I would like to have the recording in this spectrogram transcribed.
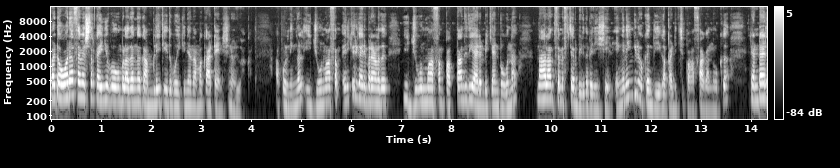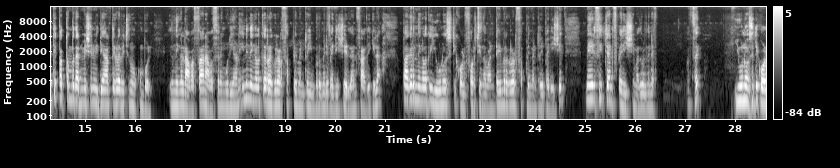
ബട്ട് ഓരോ സെമസ്റ്റർ കഴിഞ്ഞു പോകുമ്പോൾ അതങ്ങ് കംപ്ലീറ്റ് ചെയ്ത് പോയി കഴിഞ്ഞാൽ നമുക്ക് ആ ടെൻഷൻ ഒഴിവാക്കാം. അപ്പോൾ നിങ്ങൾ ഈ ജൂൺ മാസം എനിക്കൊരു കാര്യം പറയാനുള്ളത് ഈ ജൂൺ മാസം പത്താം തീയതി ആരംഭിക്കാൻ പോകുന്ന നാലാം സെമസ്റ്റർ ബിരുദ പരീക്ഷയിൽ എങ്ങനെയെങ്കിലുമൊക്കെ എന്ത് ചെയ്യുക? പഠിച്ച് പാസ്സാകാൻ നോക്കുക. രണ്ടായിരത്തി പത്തൊമ്പത് അഡ്മിഷൻ വിദ്യാർത്ഥികളെ വെച്ച് നോക്കുമ്പോൾ ഇത് നിങ്ങളുടെ അവസാന അവസരം കൂടിയാണ്. ഇനി നിങ്ങൾക്ക് റെഗുലർ സപ്ലിമെന്ററി ഇമ്പ്രൂവ്മെന്റ് പരീക്ഷ എഴുതാൻ സാധിക്കില്ല. പകരം നിങ്ങൾക്ക് യൂണിവേഴ്സിറ്റി കോൾ ഫോർ ചെയ്യുന്ന വൺ ടൈം റെഗുലർ സപ്ലിമെന്ററി പരീക്ഷയും മേഴ്സി ചാൻസ് പരീക്ഷയും അതുപോലെ തന്നെ യൂണിവേഴ്സിറ്റി കോൾ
